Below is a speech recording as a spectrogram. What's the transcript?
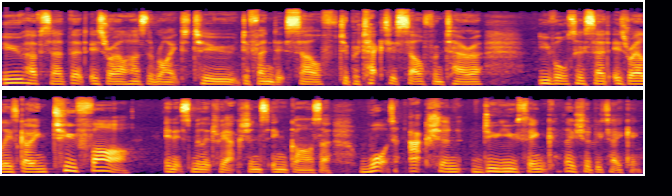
You have said that Israel has the right to defend itself, to protect itself from terror. You've also said Israel is going too far in its military actions in Gaza. What action do you think they should be taking?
